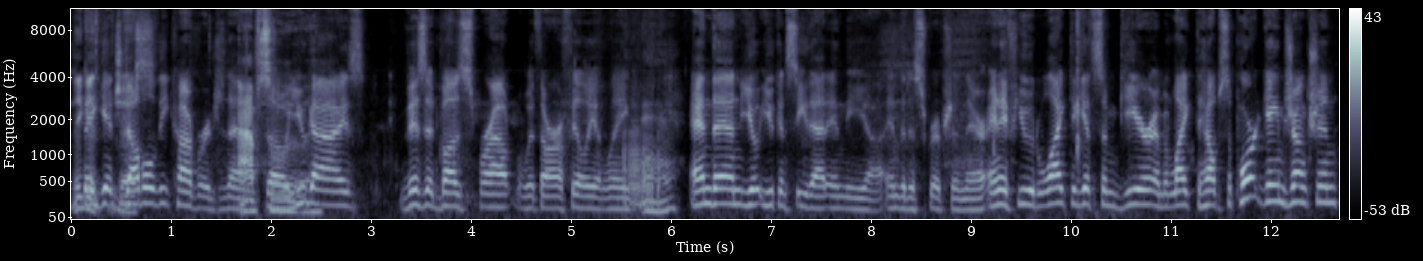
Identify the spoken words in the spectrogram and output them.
they, They get, get the double the coverage then. Absolutely. So you guys visit Buzzsprout with our affiliate link, Mm-hmm. and then you you can see that in the uh, in the description there. And if you'd like to get some gear and would like to help support Game Junction.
